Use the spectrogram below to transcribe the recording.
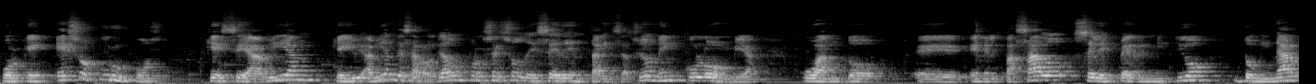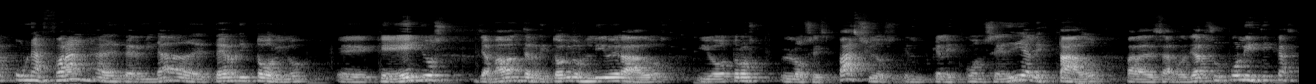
Porque esos grupos que, se habían, que habían desarrollado un proceso de sedentarización en Colombia cuando eh, en el pasado se les permitió dominar una franja determinada de territorio eh, que ellos llamaban territorios liberados y otros los espacios que les concedía el Estado para desarrollar sus políticas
